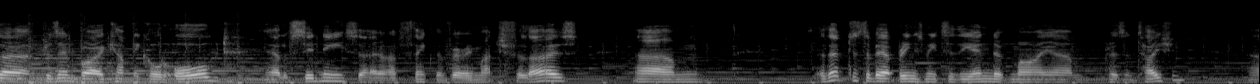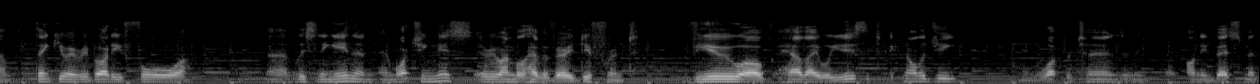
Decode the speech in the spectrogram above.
Uh, presented by a company called Auged out of Sydney. So I thank them very much for those. Um, that just about brings me to the end of my um, presentation. Um, thank you everybody for uh, listening in and, and watching this. Everyone will have a very different view of how they will use the technology and what returns on investment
